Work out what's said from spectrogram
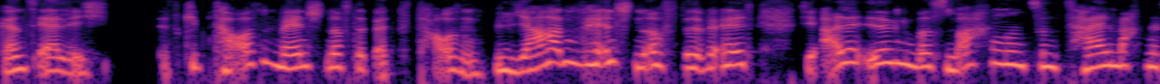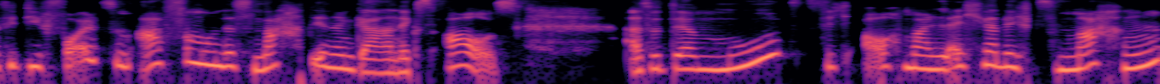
ganz ehrlich, es gibt tausend Menschen auf der Welt, tausend Milliarden Menschen auf der Welt, die alle irgendwas machen und zum Teil machen sie die voll zum Affen und es macht ihnen gar nichts aus. Also der Mut, sich auch mal lächerlich zu machen,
